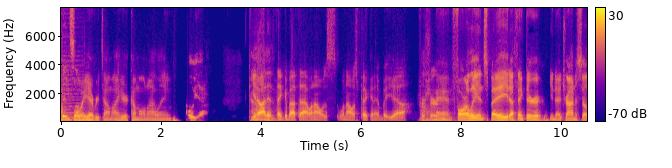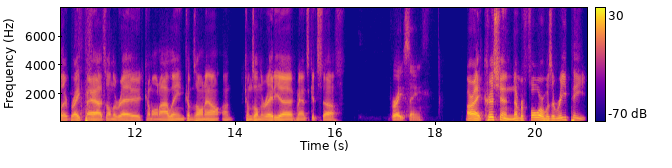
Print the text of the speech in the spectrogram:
Johnny. Boy every time I hear "Come On, Eileen." Oh yeah. You know, I didn't think about that when I was when I was picking it, but yeah, for Oh, sure. man. Farley and Spade. I think they're you know trying to sell their brake pads on the road. "Come On, Eileen" comes on out on comes on the radio. Man, it's good stuff. Great scene. All right, Christian, number four was a repeat.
